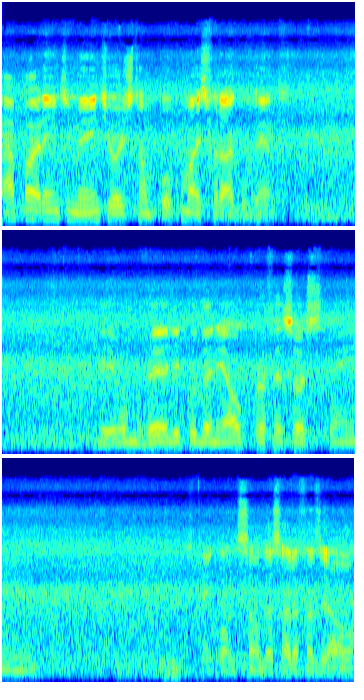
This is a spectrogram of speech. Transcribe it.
Aparentemente hoje está um pouco mais fraco o vento. E vamos ver ali com o Daniel, o professor, se tem, se tem condição da Sara fazer aula.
